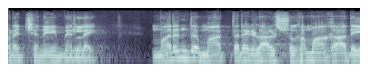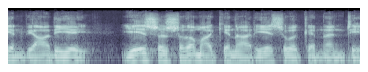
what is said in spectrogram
பிரச்சனையும் இல்லை. மருந்து மாத்திரைகளால் சுகமாகாத என் வியாதியை இயேசு சுகமாக்கினார். இயேசுவுக்கு நன்றி.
